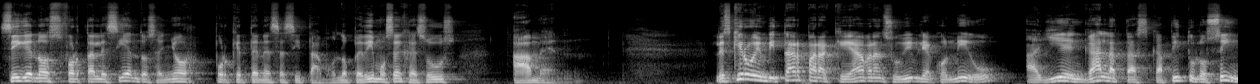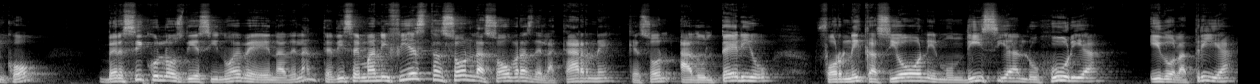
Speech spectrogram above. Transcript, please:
Síguenos fortaleciendo, Señor, porque te necesitamos. Lo pedimos en Jesús. Amén. Les quiero invitar para que abran su Biblia conmigo allí en Gálatas capítulo 5, versículos 19 en adelante. Dice, manifiestas son las obras de la carne, que son adulterio, fornicación, inmundicia, lujuria, idolatría,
